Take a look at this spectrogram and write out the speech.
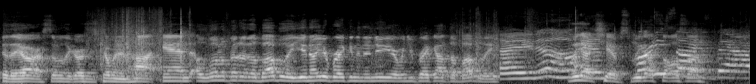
Here they are. Some of the groceries coming in hot. And a little bit of the bubbly. You know you're breaking in the new year when you break out the bubbly. I know. We got chips, we got salsa. bag.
